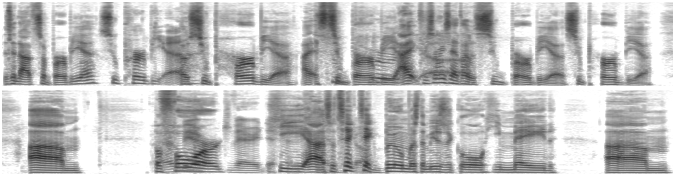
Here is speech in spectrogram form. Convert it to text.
Is it not Suburbia? Superbia. Oh, Superbia. I, Suburbia. I, for some reason, I thought it was Suburbia. Superbia. Um, before very he, uh, so Tick. Tick Boom was the musical he made. Um,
